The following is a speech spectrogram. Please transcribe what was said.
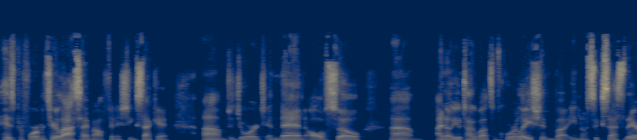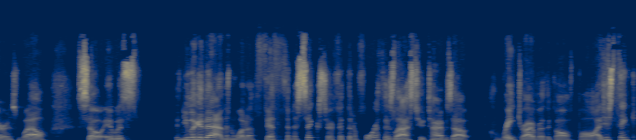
his performance here last time out, finishing second um, to George, and then also um, I know you talk about some correlation, but you know, success there as well. So it was, and you look at that, and then what a fifth and a sixth or a fifth and a fourth his last two times out. Great driver of the golf ball. I just think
